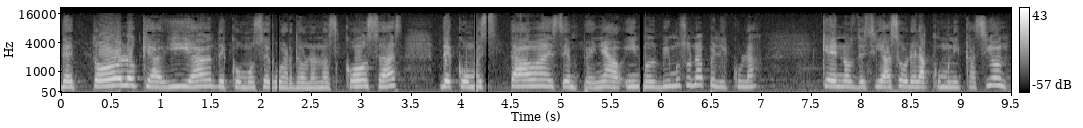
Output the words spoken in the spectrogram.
de todo lo que había, de cómo se guardaron las cosas, de cómo estaba desempeñado. Y nos vimos una película que nos decía sobre la comunicación.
